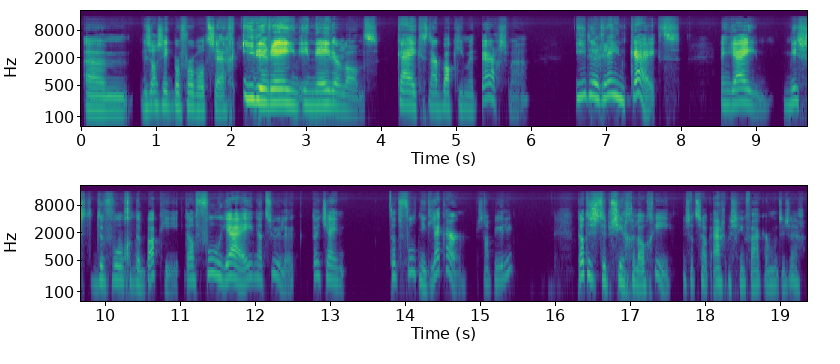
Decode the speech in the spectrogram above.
Um, dus als ik bijvoorbeeld zeg, iedereen in Nederland kijkt naar Bakkie met Bergsma. Iedereen kijkt en jij mist de volgende bakkie, dan voel jij natuurlijk dat jij, dat voelt niet lekker. Snappen jullie? Dat is de psychologie. Dus dat zou ik eigenlijk misschien vaker moeten zeggen.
